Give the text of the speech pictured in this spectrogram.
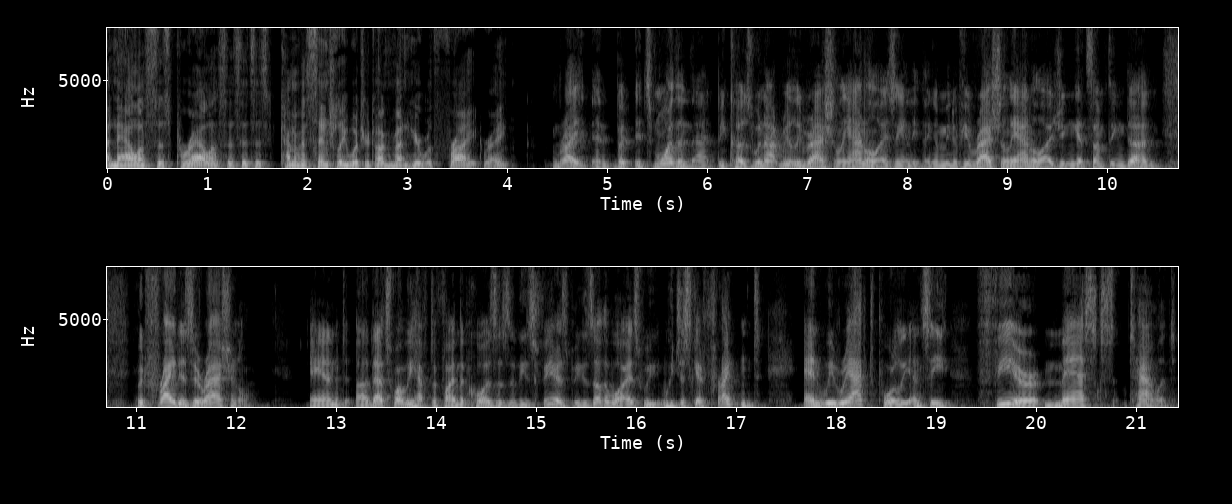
analysis paralysis. It's kind of essentially what you're talking about here with fright, right? Right, and but it's more than that because we're not really rationally analyzing anything. I mean, if you rationally analyze, you can get something done, but fright is irrational, and uh, that's why we have to find the causes of these fears because otherwise we we just get frightened and we react poorly. And see, fear masks talent,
